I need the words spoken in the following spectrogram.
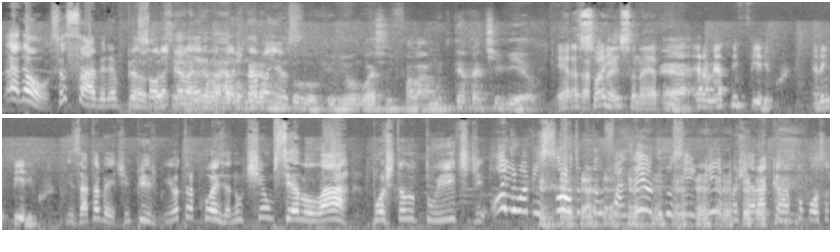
É, não, você sabe, né? O pessoal Não, daquela época Naquela época era imaginava isso. muito o que o Diogo gosta de falar, muito tentativa e erro. Era só Exatamente. isso na época. É. Era método empírico. Era empírico. Exatamente, empírico. E outra coisa, não tinha um celular postando tweet de olha o absurdo que estão fazendo, não sei o quê, pra gerar aquela comoção.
